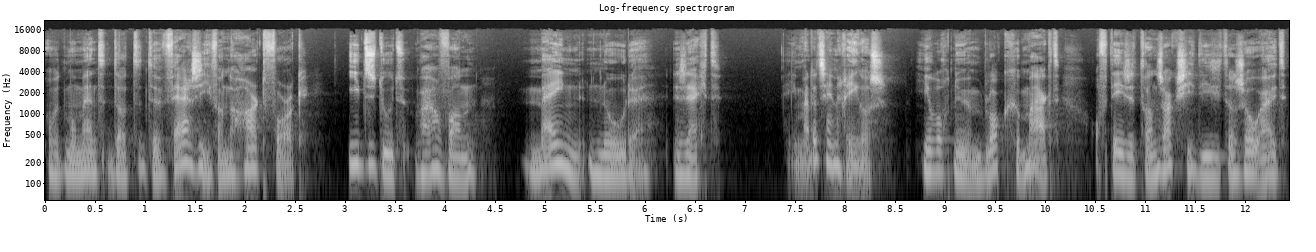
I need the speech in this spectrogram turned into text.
op het moment dat de versie van de hard fork iets doet waarvan mijn node zegt: hé, maar dat zijn regels. Hier wordt nu een blok gemaakt of deze transactie die ziet er zo uit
